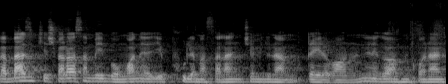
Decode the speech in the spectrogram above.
و بعضی کشورها اصلا به این به عنوان یه پول مثلا چه می‌دونم غیر قانونی نگاه می‌کنن.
